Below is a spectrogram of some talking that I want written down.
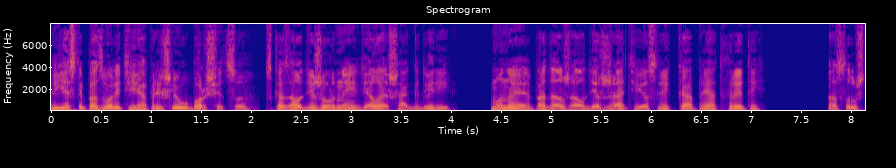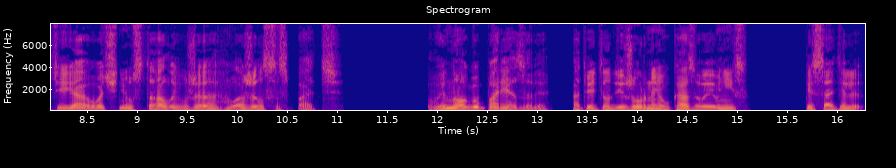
«Если позволите, я пришлю уборщицу», — сказал дежурный, делая шаг к двери. Мануэль продолжал держать ее слегка приоткрытой. «Послушайте, я очень устал и уже ложился спать. — Вы ногу порезали, — ответил дежурный, указывая вниз. Писатель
